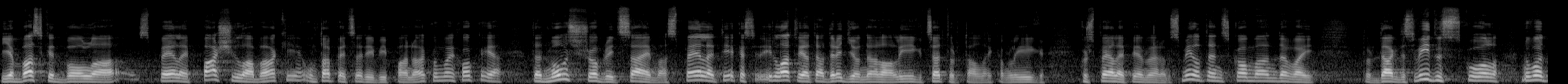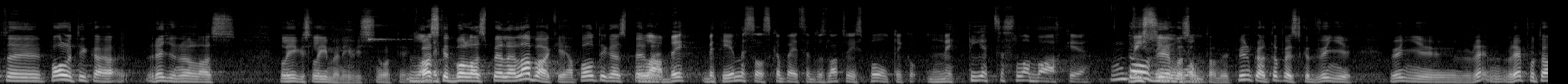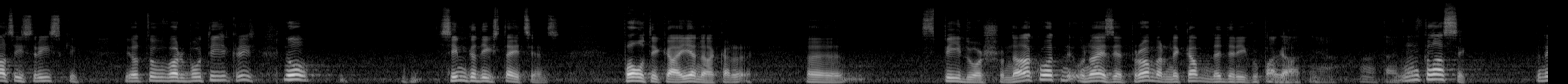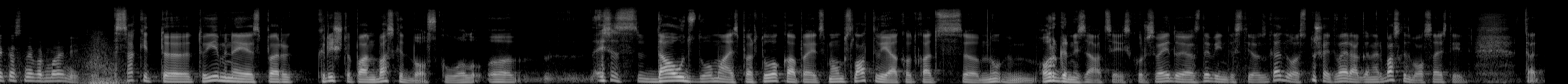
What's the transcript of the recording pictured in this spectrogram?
ja basketbolā spēlē paši labākie, un tāpēc arī bija panākumi vai hokeja, tad mums šobrīd saimā spēlē tie, kas ir Latvijā tāda reģionālā līga, ceturtā laikam līga, kur spēlē, piemēram, Smiltenes komanda vai tur Dagdas vidusskola. Nu, vot, e, politikā reģionālās līgas līmenī viss notiek. Labi. Basketbolā spēlē labākajā, politikā spēlē. Labi, bet iemesls, kāpēc uz Latvijas politiku netiecas labākie? Nu, daudz iemeslu tam ir. Pirmkārt, tāpēc, ka viņi ir viņi re, reputācijas riski. Jo tu vari būt nu, simtgadīgs teiciens. Politikā ienāk ar uh, spīdošu nākotni un aiziet prom ar nekam nederīgu pagātni. Nu, klasika. Tu nekas nevar mainīt. Saki, tu, tu ieminējies par Kristopānu basketbolu skolu. Uh, es esmu daudz domājis par to, kāpēc mums Latvijā kaut kādas um, nu, organizācijas, kuras veidojās 90. gados, nu šeit vairāk gan ar basketbolu saistīti, tad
